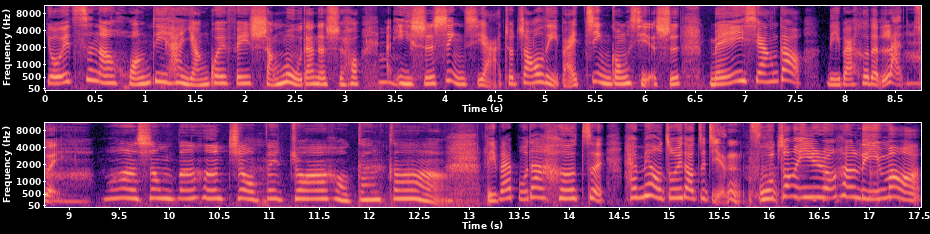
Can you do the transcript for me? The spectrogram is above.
有一次呢，皇帝和杨贵妃赏牡丹的时候，啊一时兴起啊，就招李白进宫写诗。没想到李白喝得烂醉，哇，上班喝酒被抓，好尴尬。李白不但喝醉，还没有注意到自己嗯服装仪容和礼貌啊。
